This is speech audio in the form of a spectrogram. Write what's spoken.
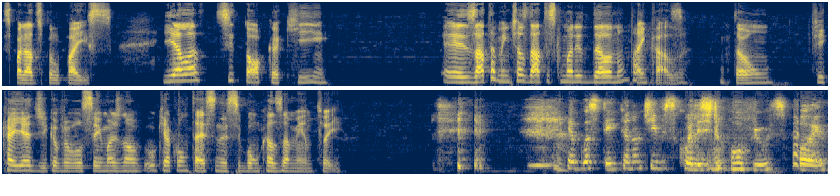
espalhados pelo país. E ela se toca que é exatamente as datas que o marido dela não tá em casa. Então, fica aí a dica para você imaginar o que acontece nesse bom casamento aí. Eu gostei que eu não tive escolha de não ouvir o spoiler.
